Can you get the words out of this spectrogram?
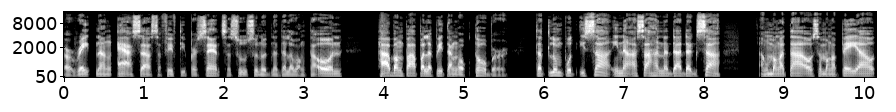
o rate ng ASA sa 50% sa susunod na dalawang taon, habang papalapit ang October, 31 inaasahan na dadagsa ang mga tao sa mga payout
